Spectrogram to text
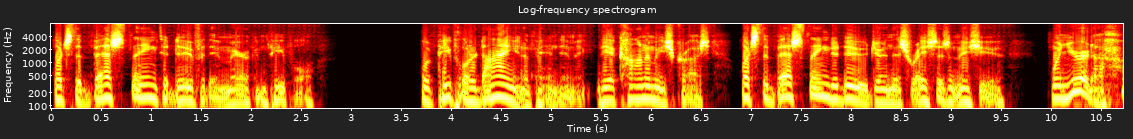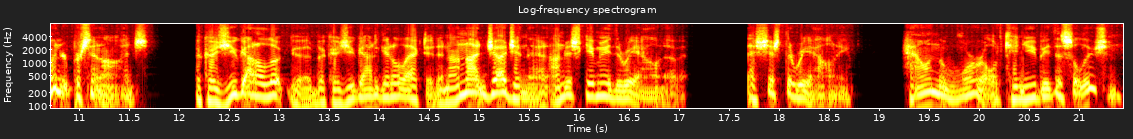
what's the best thing to do for the American people when people are dying in a pandemic, the economy's crushed, what's the best thing to do during this racism issue when you're at 100% odds because you got to look good, because you got to get elected. And I'm not judging that. I'm just giving you the reality of it. That's just the reality. How in the world can you be the solution?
